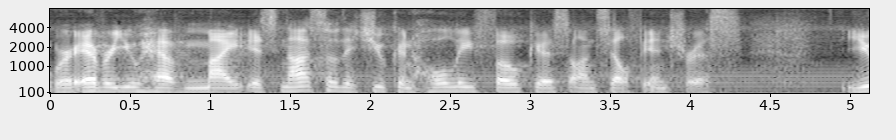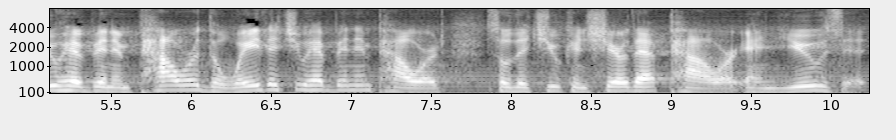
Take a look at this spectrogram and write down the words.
wherever you have might, it's not so that you can wholly focus on self interest. You have been empowered the way that you have been empowered so that you can share that power and use it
